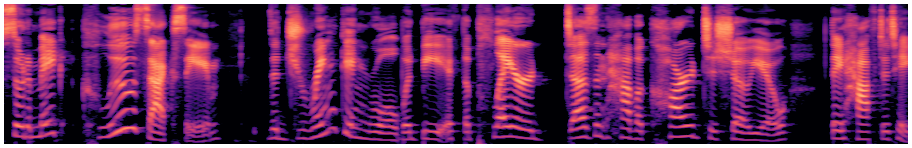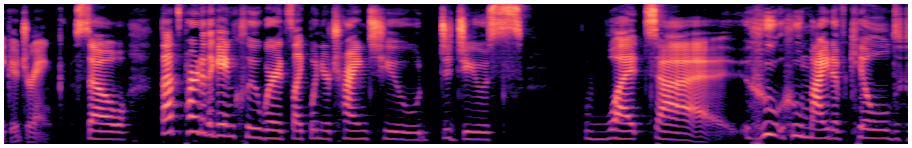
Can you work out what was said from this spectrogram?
so to make Clue sexy, the drinking rule would be if the player doesn't have a card to show you, they have to take a drink. So that's part of the game Clue where it's like when you're trying to deduce what uh who who might have killed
